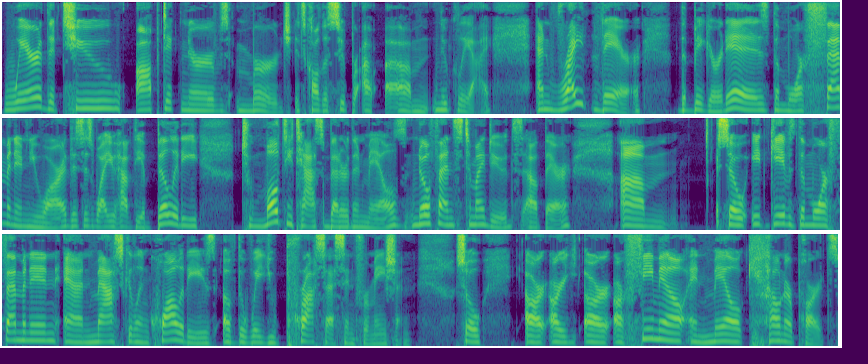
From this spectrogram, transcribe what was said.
where the two optic nerves merge. It's called the super uh, um, nuclei. And right there, the bigger it is, the more feminine you are. This is why you have the ability to multitask better than males. No offense to my dudes out there. Um, so it gives the more feminine and masculine qualities of the way you process information. So our, our, our, our female and male counterparts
